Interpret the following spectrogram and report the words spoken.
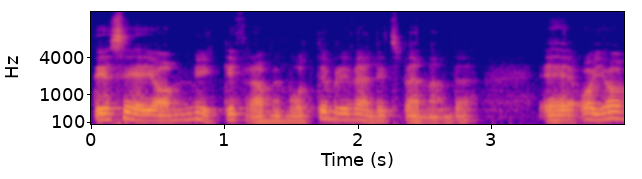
Det ser jag mycket fram emot. Det blir väldigt spännande. Eh, och jag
